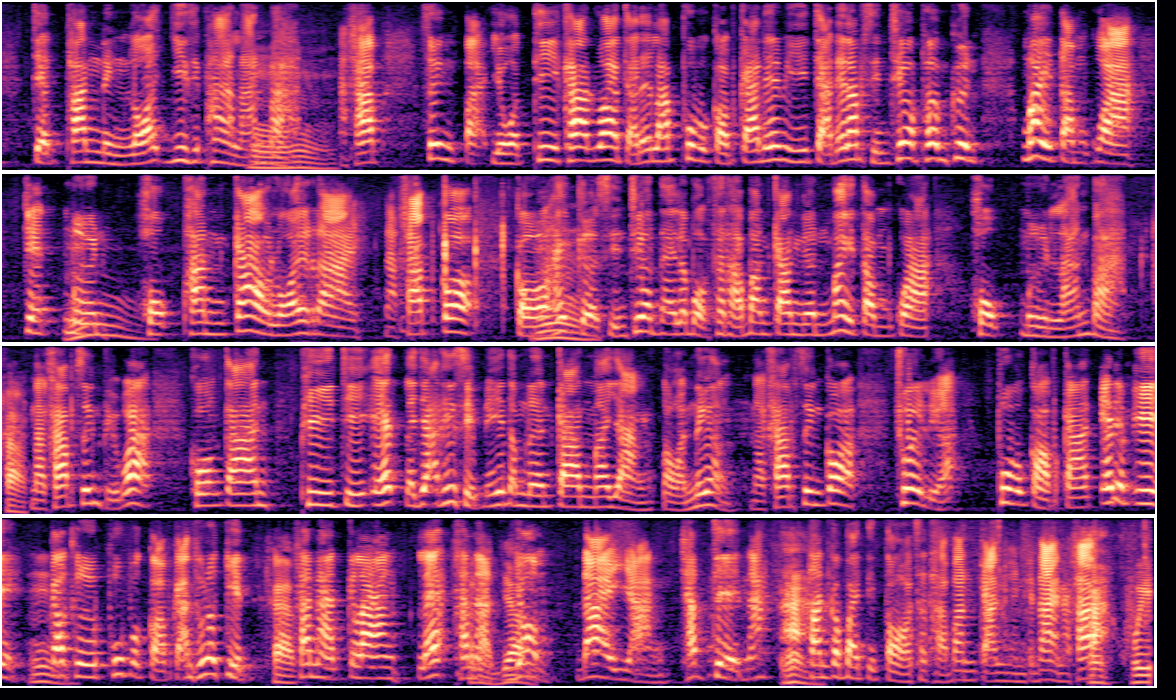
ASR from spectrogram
7,125 ล้านบาทอืมนะครับ ซึ่งประโยชน์ที่คาดว่าจะได้รับผู้ประกอบการ SME จะได้รับสินเชื่อเพิ่มขึ้น ไม่ต่ำกว่า 76,900 รายนะครับ ก็ก่อให้เกิดสินเชื่อในระบบสถาบันการเงินไม่ต่ำกว่า 60,000 ล้านบาทครับ นะครับซึ่งถือว่าโครงการ PGS ระยะที่ 10 นี้ดำเนินการมาอย่างต่อเนื่องนะครับ ซึ่งก็ช่วยเหลือผู้ประกอบการ SME อืมก็คือผู้ประกอบการธุรกิจครับขนาดกลางและขนาดขนาดย่อมย่อมได้อย่างชัดเจนนะอ่าท่านก็ไปติดต่อสถาบันการเงินกันได้นะครับอะคุย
